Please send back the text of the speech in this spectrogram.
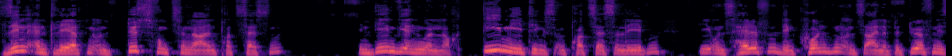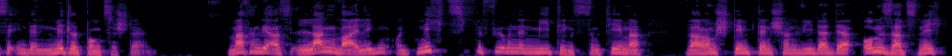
sinnentleerten und dysfunktionalen Prozessen, indem wir nur noch die Meetings und Prozesse leben, die uns helfen, den Kunden und seine Bedürfnisse in den Mittelpunkt zu stellen. Machen wir aus langweiligen und nicht zielführenden Meetings zum Thema Warum stimmt denn schon wieder der Umsatz nicht?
